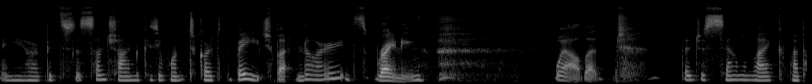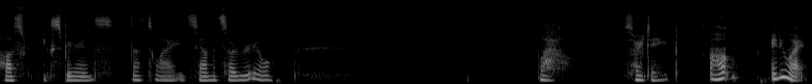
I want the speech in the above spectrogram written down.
And you hope it's the sunshine because you want to go to the beach but no it's raining. Wow that that just sounded like my past experience. That's why it sounded so real. Wow so deep. Um anyway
